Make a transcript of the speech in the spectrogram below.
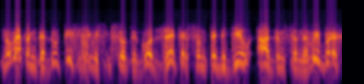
Но в этом году, 1800 год, Джефферсон победил Адамса на выборах,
